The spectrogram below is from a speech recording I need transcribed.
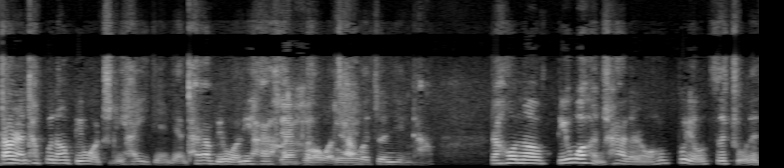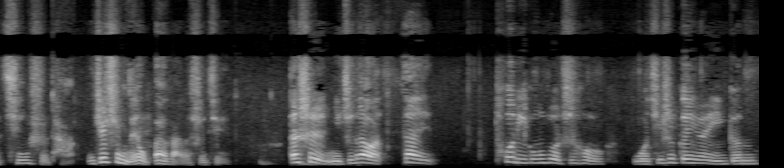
当然他不能比我只厉害一点点，他要比我厉害很多，我才会尊敬他。然后呢，比我很差的人，我会不由自主的轻视他，这是没有办法的事情。但是你知道，在脱离工作之后，我其实更愿意跟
